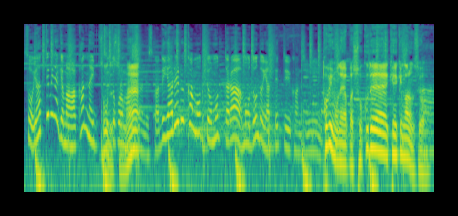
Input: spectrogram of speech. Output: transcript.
そうやってみなきゃまあ分かんないっていうところもあるじゃないですか。でやれるかもって思ったらもうどんどんやってっていう感じに。トビもねやっぱ食で経験があるんですよ。あ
